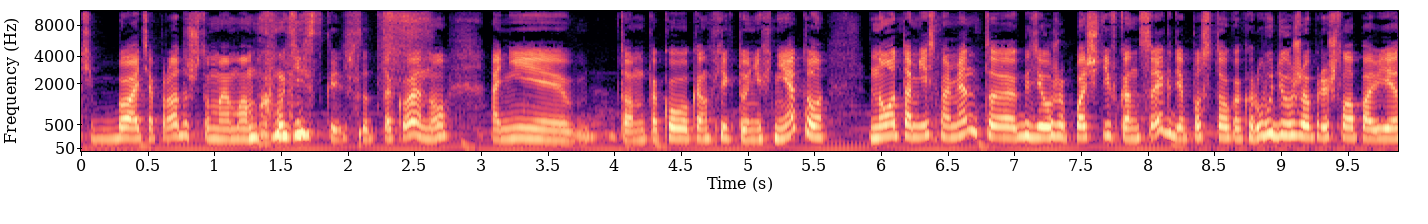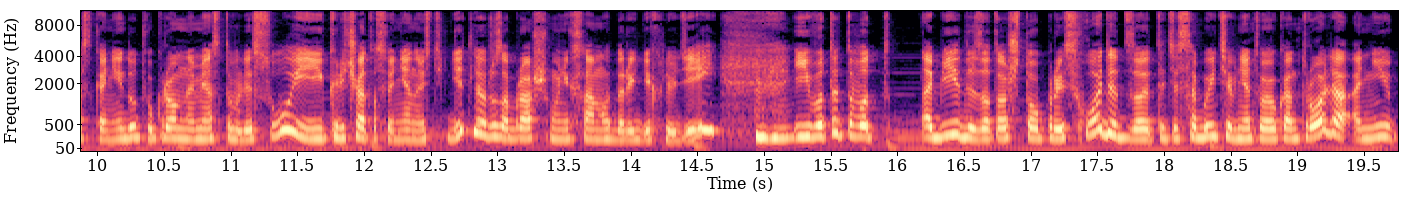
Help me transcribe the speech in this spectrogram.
типа, батя, правда, что моя мама коммунистка или что-то такое, но они, там, такого конфликта у них нету. Но там есть момент, э, где уже почти в конце, где после того, как Руди уже пришла повестка, они идут в укромное место в лесу и кричат о своей ненависти к Гитлеру, забравшему у них самых дорогих людей. Mm-hmm. И вот это вот обиды за то, что происходит, за эти события вне твоего контроля, они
